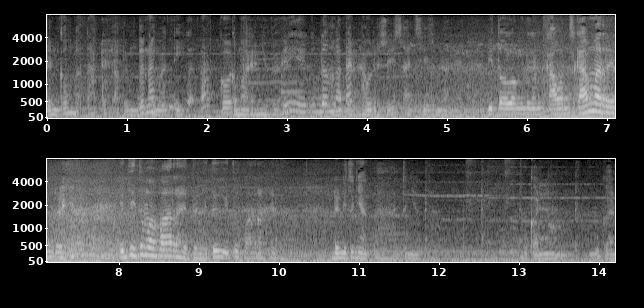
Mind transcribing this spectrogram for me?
dan kau nggak takut apa yang dan membuat aku kau mati nggak takut kemarin juga ya? Iya, udah nggak hampir takut. hampir suicide sih sebenarnya ditolong dengan kawan sekamar ya Andre. itu itu mah parah itu itu itu parah itu dan itu nyata itu nyata bukan bukan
